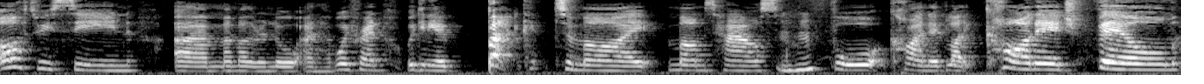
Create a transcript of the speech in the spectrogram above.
after we've seen um, my mother-in-law and her boyfriend, we're going to go back to my mum's house Mm-hmm. for kind of like carnage, film,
